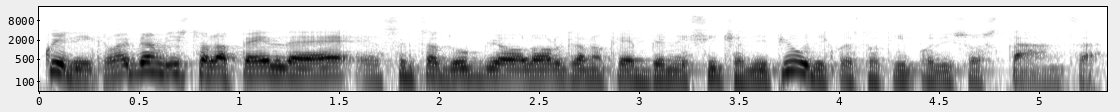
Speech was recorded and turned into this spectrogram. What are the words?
Quindi, come abbiamo visto, la pelle è senza dubbio l'organo che beneficia di più di questo tipo di sostanza.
